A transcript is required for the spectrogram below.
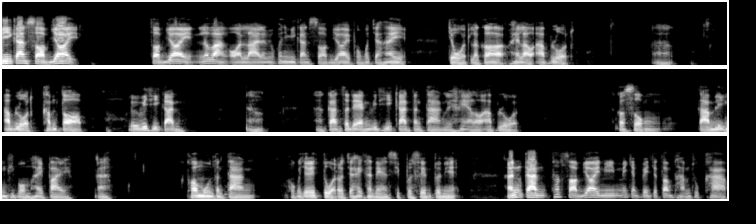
มีการสอบย่อย สอบย่อย ระหว่างออนไลน์แล้วก็จะมีการสอบย่อย ผมก็จะให้โจทย์แล้วก็ให้เราอัปโหลดอัปโหลดคำตอบ หรือวิธีการการแสดงวิธีการต่างๆ เลยให้เราอัปโหลด ก็ส่งตามลิงก์ที่ผมให้ไปนะข้อมูลต่างๆ ผมก็จะได้ตรวจเราจะให้คะแนน 10%ตัวนี้ฉะนั้นการทดสอบย่อยนี้ไม่จำเป็นจะต้องทำทุกคาบ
